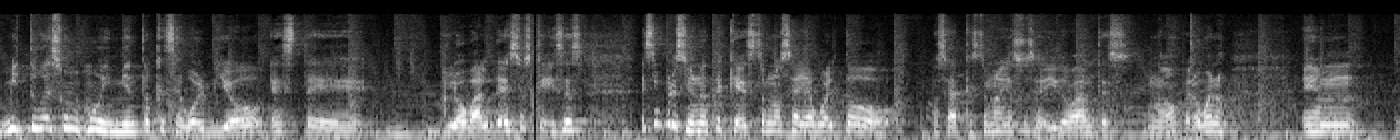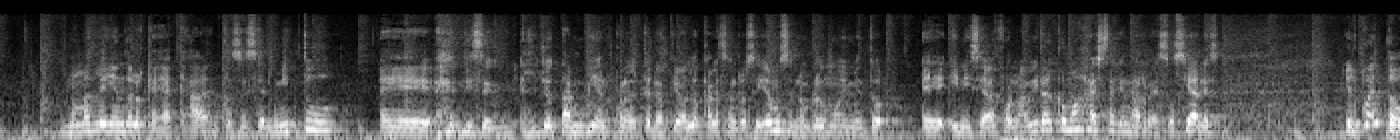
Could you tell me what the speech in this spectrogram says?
Me Too es un movimiento que se volvió este global de esos que dices. Es impresionante que esto no se haya vuelto, o sea, que esto no haya sucedido antes, no? Pero bueno, eh, nomás leyendo lo que hay acá. Entonces, el Me Too eh, dice yo también con alternativas locales en los el nombre de un movimiento eh, iniciado de forma viral como hashtag en las redes sociales el cuento,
